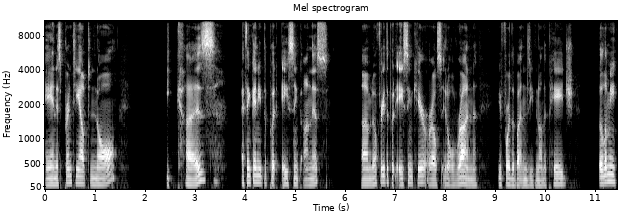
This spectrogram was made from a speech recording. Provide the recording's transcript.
And it's printing out to null because I think I need to put async on this. Um, don't forget to put async here or else it'll run before the button's even on the page. So let me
